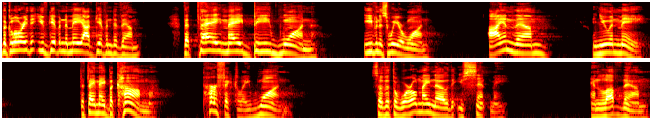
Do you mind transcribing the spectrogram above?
The glory that you've given to me, I've given to them, that they may be one, even as we are one. I and them, and you and me, that they may become perfectly one so that the world may know that you sent me and loved them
